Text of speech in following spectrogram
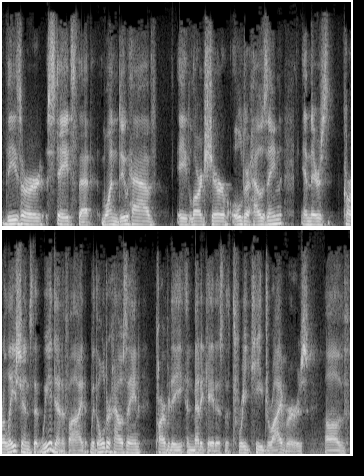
These are states that, one, do have a large share of older housing, and there's correlations that we identified with older housing, poverty, and Medicaid as the three key drivers of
